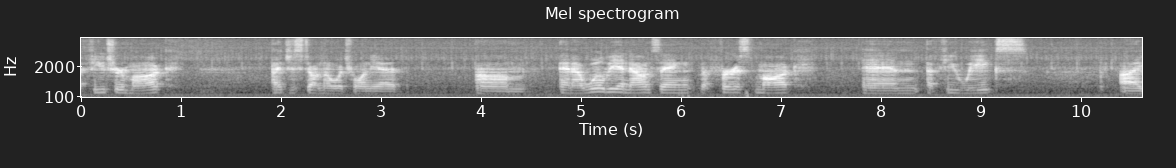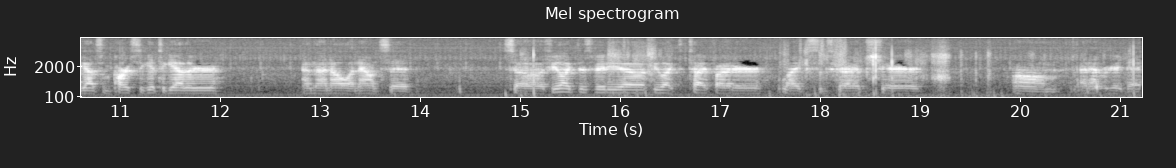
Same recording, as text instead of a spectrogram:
a future MOC. I just don't know which one yet. Um, and I will be announcing the first MOC in a few weeks. I got some parts to get together, and then I'll announce it. So if you like this video, if you like the TIE Fighter, like, subscribe, share, um, and have a great day.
